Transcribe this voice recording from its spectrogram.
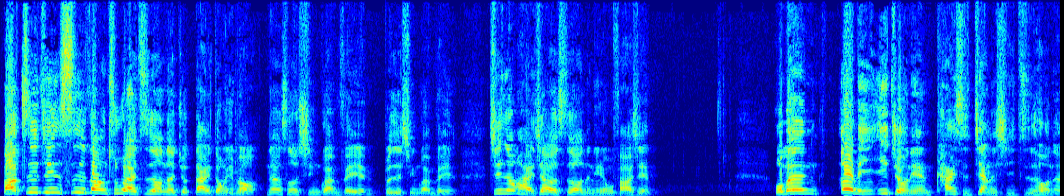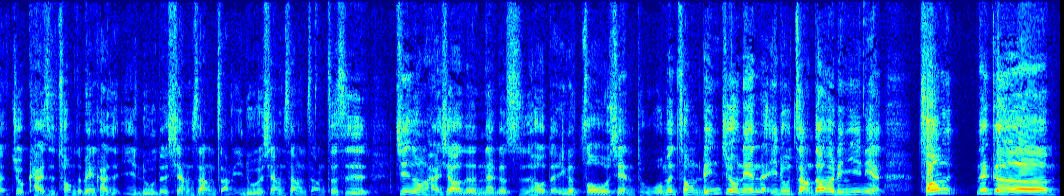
把资金释放出来之后呢，就带动有没有？那时候新冠肺炎不是新冠肺炎，金融海啸的时候呢，你会发现，我们二零一九年开始降息之后呢，就开始从这边开始一路的向上涨，一路的向上涨，这是金融海啸的那个时候的一个周线图。我们从零九年呢一路涨到二零一一年，从那个。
